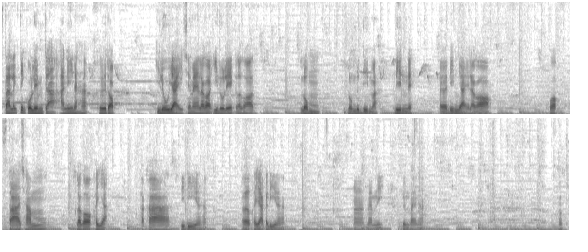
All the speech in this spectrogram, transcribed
Star l e c t i c o l e m จะอันนี้นะฮะ คือดอปอีลูใหญ่ใช่ไหมแล้วก็อีลูเล็ก แล้วก็ลมลมด้วยดินวะ ดินเลยเออดินใหญ่แล้วก็ พวกสตาร์ช้ำแล้วก็ขยะราคาดีๆนะฮะ เออขยะก็ดีนะฮะ อ่าแบบนี้ขึ้นไปนะ โอเค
